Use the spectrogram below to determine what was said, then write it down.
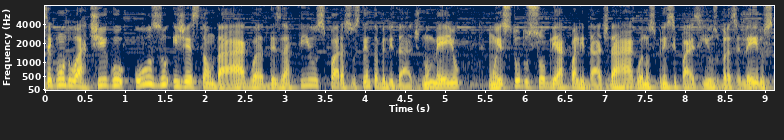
Segundo o artigo Uso e Gestão da Água: Desafios para a Sustentabilidade no Meio, um estudo sobre a qualidade da água nos principais rios brasileiros,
